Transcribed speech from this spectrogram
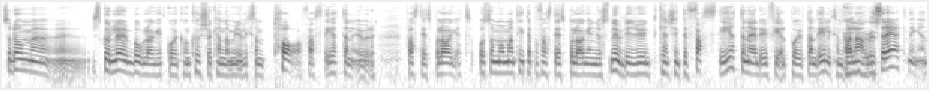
Så de, skulle bolaget gå i konkurs så kan de ju liksom ta fastigheten ur fastighetsbolaget. Och som om man tittar på fastighetsbolagen just nu, det är ju inte, kanske inte fastigheterna det är fel på utan det är liksom balansräkningen.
